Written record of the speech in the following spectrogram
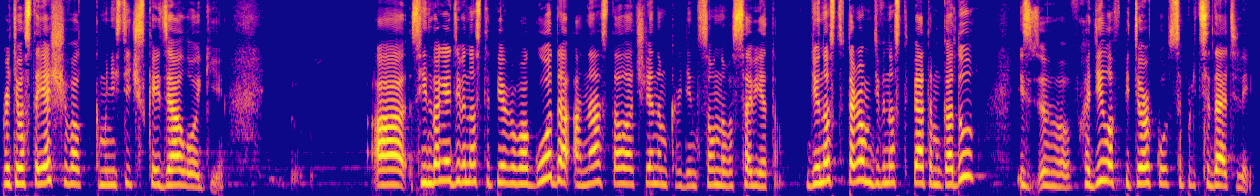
противостоящего коммунистической идеологии. А с января 1991 года она стала членом Координационного совета. В 1992-1995 году из, э, входила в пятерку сопредседателей.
